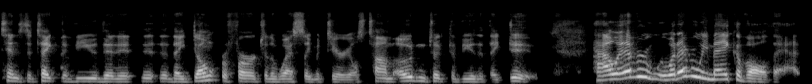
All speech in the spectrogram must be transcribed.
tends to take the view that, it, that they don't refer to the Wesley materials. Tom Oden took the view that they do. However, whatever we make of all that,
